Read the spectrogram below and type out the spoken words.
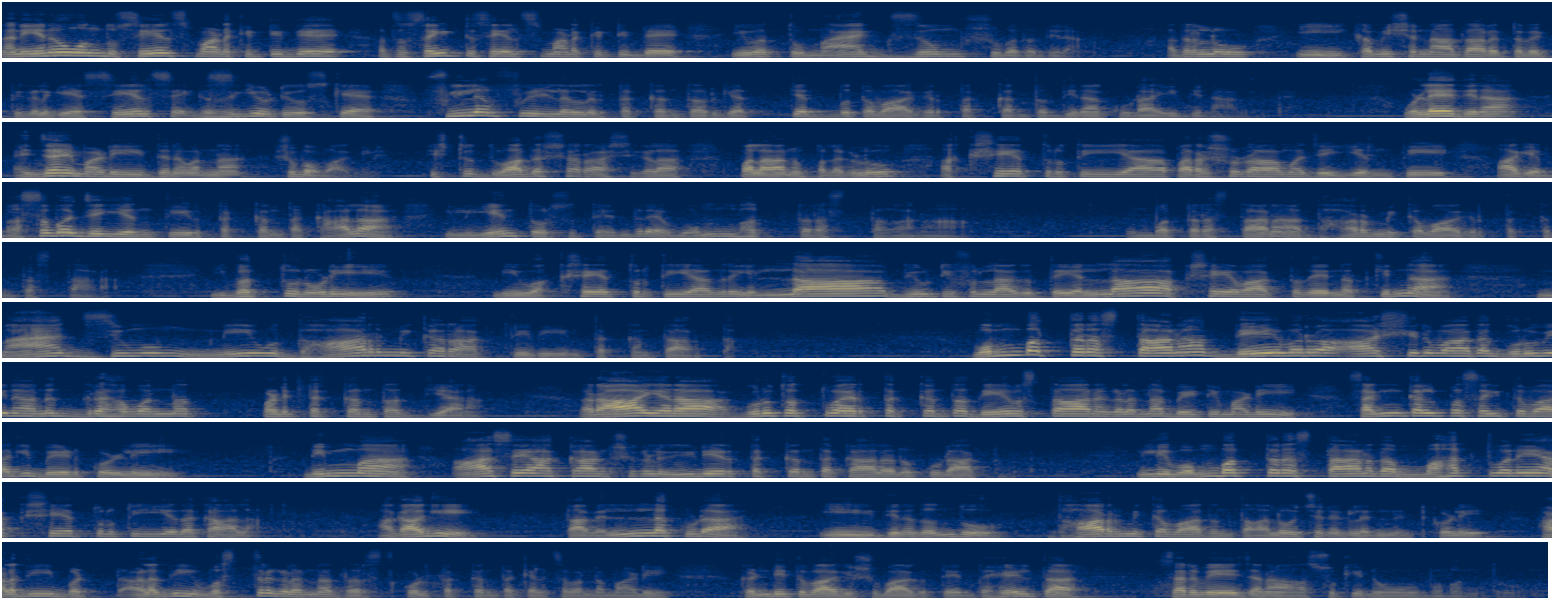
ನಾನು ಏನೋ ಒಂದು ಸೇಲ್ಸ್ ಮಾಡೋಕ್ಕಿಟ್ಟಿದ್ದೆ ಅಥವಾ ಸೈಟ್ ಸೇಲ್ಸ್ ಮಾಡೋಕ್ಕಿಟ್ಟಿದ್ದೆ, ಇವತ್ತು ಮ್ಯಾಕ್ಸಿಮಮ್ ಶುಭದ ದಿನ. ಅದರಲ್ಲೂ ಈ ಕಮಿಷನ್ ಆಧಾರಿತ ವ್ಯಕ್ತಿಗಳಿಗೆ ಸೇಲ್ಸ್ ಎಕ್ಸಿಕ್ಯೂಟಿವ್ಸ್ಗೆ ಫಿಲಮ್ ಫೀಲ್ಡಲ್ಲಿರ್ತಕ್ಕಂಥವ್ರಿಗೆ ಅತ್ಯದ್ಭುತವಾಗಿರ್ತಕ್ಕಂಥ ದಿನ ಕೂಡ ಈ ದಿನ ಆಗುತ್ತೆ. ಒಳ್ಳೆಯ ದಿನ, ಎಂಜಾಯ್ ಮಾಡಿ ಈ ದಿನವನ್ನು ಶುಭವಾಗಲಿ. ಇಷ್ಟು ದ್ವಾದಶ ರಾಶಿಗಳ ಫಲಾನುಫಲಗಳು. ಅಕ್ಷಯ ತೃತೀಯ, ಪರಶುರಾಮ ಜಯಂತಿ, ಹಾಗೆ ಬಸವ ಜಯಂತಿ ಇರತಕ್ಕಂಥ ಕಾಲ ಇಲ್ಲಿ ಏನು ತೋರಿಸುತ್ತೆ ಅಂದರೆ ಒಂಬತ್ತರ ಸ್ಥಾನ. ಒಂಬತ್ತರ ಸ್ಥಾನ ಧಾರ್ಮಿಕವಾಗಿರ್ತಕ್ಕಂಥ ಸ್ಥಾನ. ಇವತ್ತು ನೋಡಿ ನೀವು ಅಕ್ಷಯ ತೃತೀಯ ಅಂದರೆ ಎಲ್ಲ ಬ್ಯೂಟಿಫುಲ್ ಆಗುತ್ತೆ, ಎಲ್ಲ ಅಕ್ಷಯವಾಗ್ತದೆ ಅನ್ನೋದಕ್ಕಿಂತ ಮ್ಯಾಕ್ಸಿಮಮ್ ನೀವು ಧಾರ್ಮಿಕರಾಗ್ತೀರಿ ಅಂತಕ್ಕಂಥ ಅರ್ಥ. ಒಂಬತ್ತರ ಸ್ಥಾನ ದೇವರ ಆಶೀರ್ವಾದ ಗುರುವಿನ ಅನುಗ್ರಹವನ್ನು ಪಡಿತಕ್ಕಂಥ ಧ್ಯಾನ. ರಾಯರ ಗುರುತತ್ವ ಇರತಕ್ಕಂಥ ದೇವಸ್ಥಾನಗಳನ್ನು ಭೇಟಿ ಮಾಡಿ ಸಂಕಲ್ಪ ಸಹಿತವಾಗಿ ಬೇಡ್ಕೊಳ್ಳಿ. ನಿಮ್ಮ ಆಸೆ ಆಕಾಂಕ್ಷೆಗಳು ಈಡೇರ್ತಕ್ಕಂಥ ಕಾಲನೂ ಕೂಡ ಆಗ್ತದೆ. ಇಲ್ಲಿ ಒಂಬತ್ತರ ಸ್ಥಾನದ ಮಹತ್ವನೇ ಅಕ್ಷಯ ತೃತೀಯದ ಕಾಲ. ಹಾಗಾಗಿ ತಾವೆಲ್ಲ ಕೂಡ ಈ ದಿನದಂದು ಧಾರ್ಮಿಕವಾದಂಥ ಆಲೋಚನೆಗಳನ್ನು ಇಟ್ಕೊಳ್ಳಿ, ಹಳದಿ ಬಟ್, ಹಳದಿ ವಸ್ತ್ರಗಳನ್ನು ಧರಿಸ್ಕೊಳ್ತಕ್ಕಂಥ ಕೆಲಸವನ್ನು ಮಾಡಿ ಖಂಡಿತವಾಗಿ ಶುಭ ಆಗುತ್ತೆ ಅಂತ ಹೇಳ್ತಾ ಸರ್ವೇ ಜನ ಸುಖಿನೋ ಭವಂತು.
